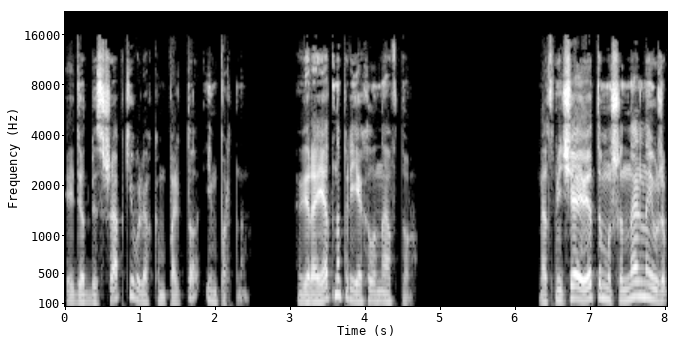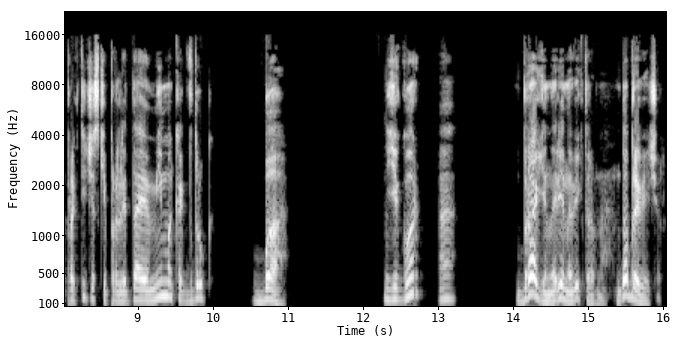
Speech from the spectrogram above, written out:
Идет без шапки, в легком пальто, импортном. Вероятно, приехала на авто. Отмечаю это машинально и уже практически пролетаю мимо, как вдруг... Ба! Егор? А? Брагин Ирина Викторовна, добрый вечер.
